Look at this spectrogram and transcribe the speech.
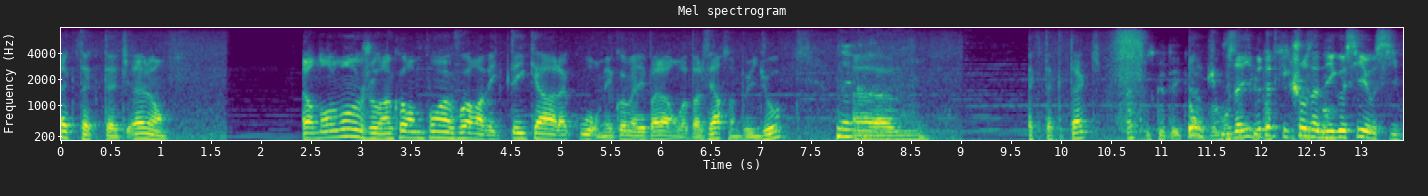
Tac tac tac. Alors... Alors normalement j'aurais encore un point à voir avec Teika à la cour, mais comme elle est pas là, on va pas le faire, c'est un peu idiot. d'accord. Euh... Tac tac tac. Ah, parce que t'es Donc, vous avez peut-être quelque chose à négocier aussi.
